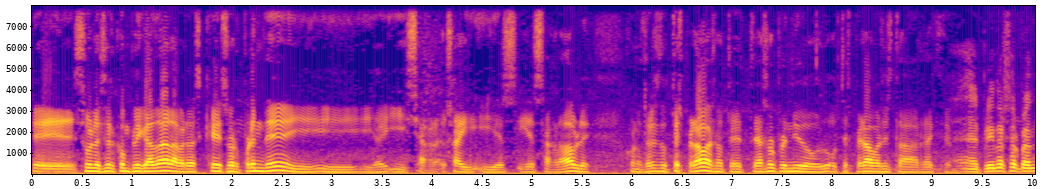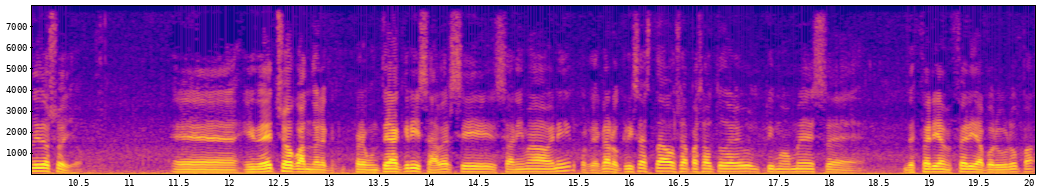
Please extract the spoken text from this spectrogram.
eh, suele ser complicada, la verdad es que sorprende y, y es agradable conocer esto. ¿Te esperabas o te, te ha sorprendido o te esperabas esta reacción? El primer sorprendido soy yo. Eh, y de hecho, cuando le pregunté a Chris a ver si se animaba a venir, porque claro, Chris ha estado, se ha pasado todo el último mes eh, de feria en feria por Europa,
